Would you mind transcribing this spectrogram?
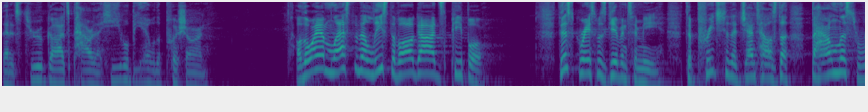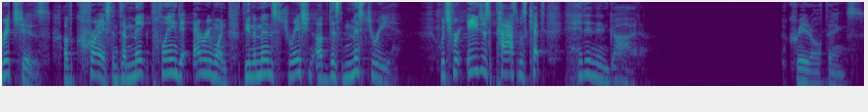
that it's through God's power that he will be able to push on. Although I am less than the least of all God's people, this grace was given to me to preach to the Gentiles the boundless riches of Christ and to make plain to everyone the administration of this mystery, which for ages past was kept hidden in God, who created all things.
